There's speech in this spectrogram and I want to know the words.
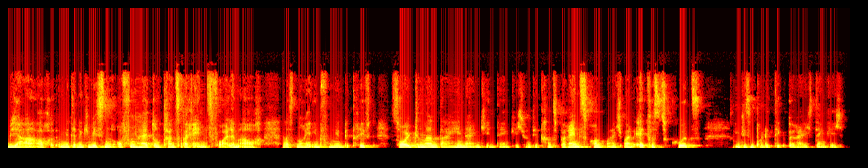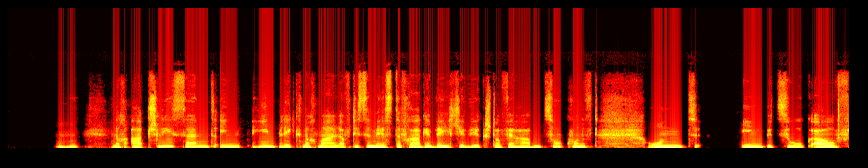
ja, auch mit einer gewissen Offenheit und Transparenz, vor allem auch, was neue Impfungen betrifft, sollte man da hineingehen, denke ich. Und die Transparenz kommt manchmal etwas zu kurz in diesem Politikbereich, denke ich. Mhm. Noch abschließend im Hinblick nochmal auf die Semesterfrage, welche Wirkstoffe haben Zukunft und in Bezug auf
